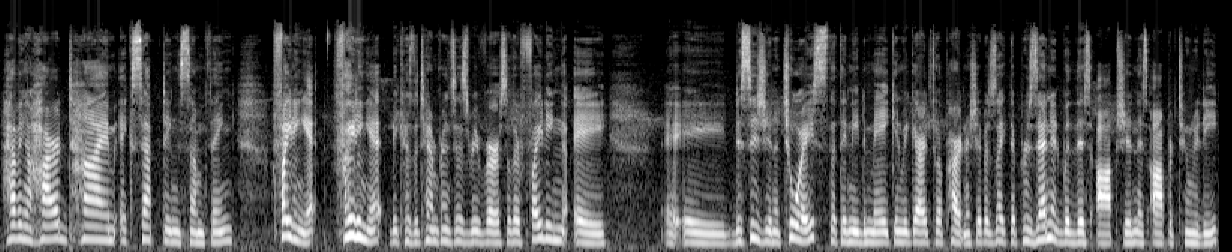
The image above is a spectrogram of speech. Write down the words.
having a hard time accepting something, fighting it, fighting it because the temperance is reversed. So they're fighting a, a, decision, a choice that they need to make in regards to a partnership. It's like they're presented with this option, this opportunity,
